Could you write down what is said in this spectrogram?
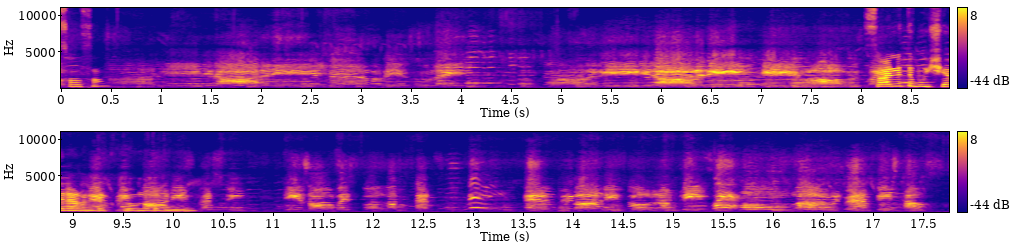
Will always Sarnette bu işe yarar mı? Dakika onu da house.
